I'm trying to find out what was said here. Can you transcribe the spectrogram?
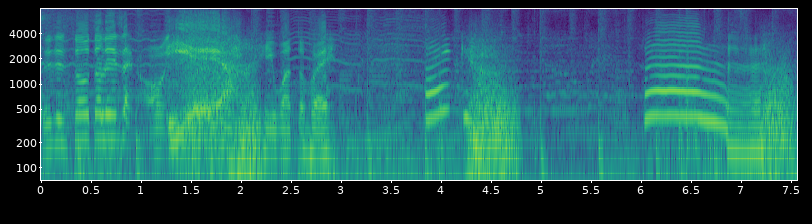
This is totally insane. Oh yeah! He went away. Ah.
